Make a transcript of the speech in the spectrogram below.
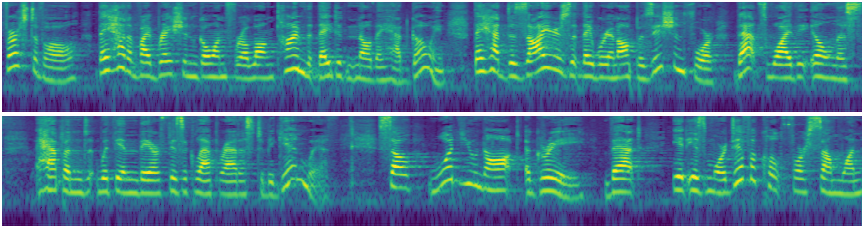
First of all, they had a vibration going for a long time that they didn't know they had going. They had desires that they were in opposition for. That's why the illness happened within their physical apparatus to begin with. So would you not agree that it is more difficult for someone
